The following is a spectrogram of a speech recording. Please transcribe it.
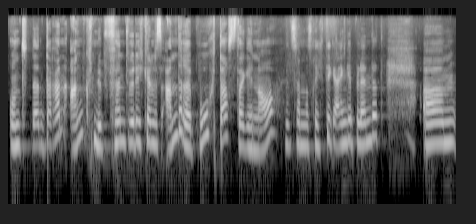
Und daran anknüpfend würde ich gerne das andere Buch, das da genau, jetzt haben wir es richtig eingeblendet. Ähm,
